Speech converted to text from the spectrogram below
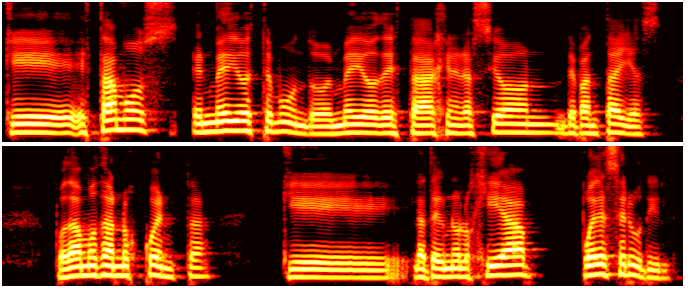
que estamos en medio de este mundo, en medio de esta generación de pantallas, podamos darnos cuenta que la tecnología puede ser útil,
